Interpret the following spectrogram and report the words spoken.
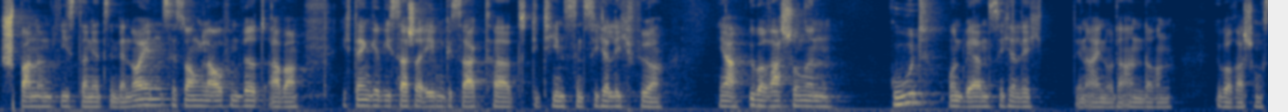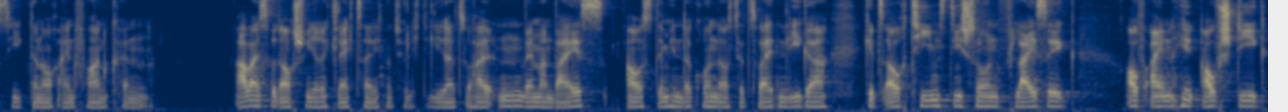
spannend, wie es dann jetzt in der neuen Saison laufen wird. Aber ich denke, wie Sascha eben gesagt hat, die Teams sind sicherlich für ja, Überraschungen gut und werden sicherlich den einen oder anderen Überraschungssieg dann auch einfahren können. Aber es wird auch schwierig, gleichzeitig natürlich die Liga zu halten, wenn man weiß, aus dem Hintergrund aus der zweiten Liga gibt es auch Teams, die schon fleißig auf einen Aufstieg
